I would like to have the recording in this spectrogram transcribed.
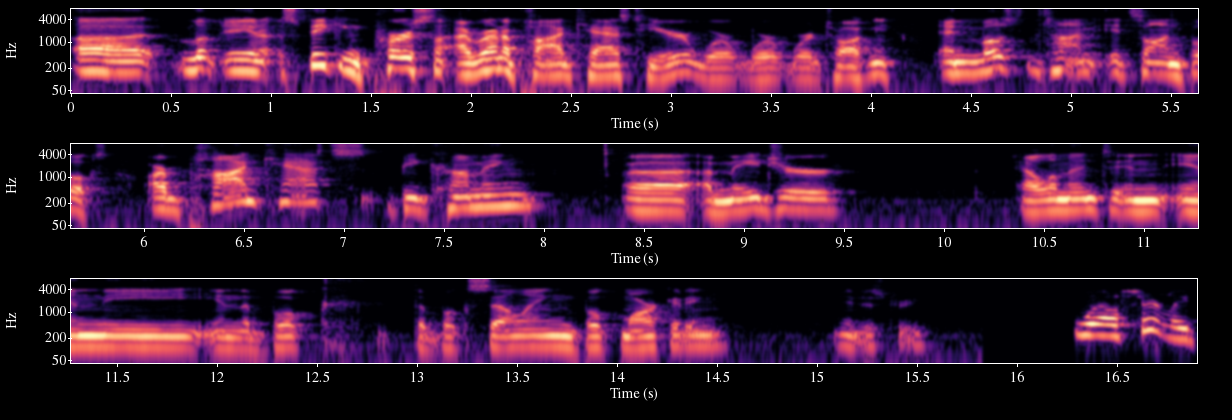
Uh, look, you know, speaking personally, I run a podcast here where we're, we're talking, and most of the time it's on books. Are podcasts becoming uh, a major element in, in the in the book the book selling book marketing industry? Well, certainly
